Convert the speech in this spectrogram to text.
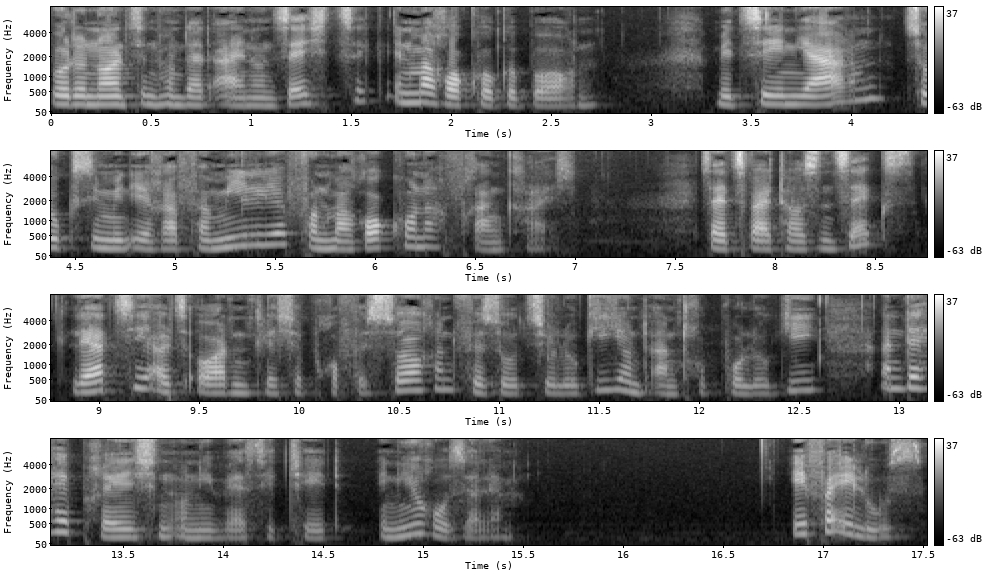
wurde 1961 in Marokko geboren. Mit zehn Jahren zog sie mit ihrer Familie von Marokko nach Frankreich. Seit 2006 lehrt sie als ordentliche Professorin für Soziologie und Anthropologie an der Hebräischen Universität in Jerusalem. Eva Ilus,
